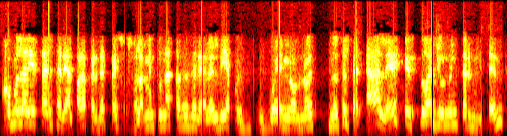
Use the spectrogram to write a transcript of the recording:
¿Cómo es la dieta del cereal para perder peso? Solamente una taza de cereal al día, pues bueno, no es, no es el cereal, ¿eh? es tu ayuno intermitente.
